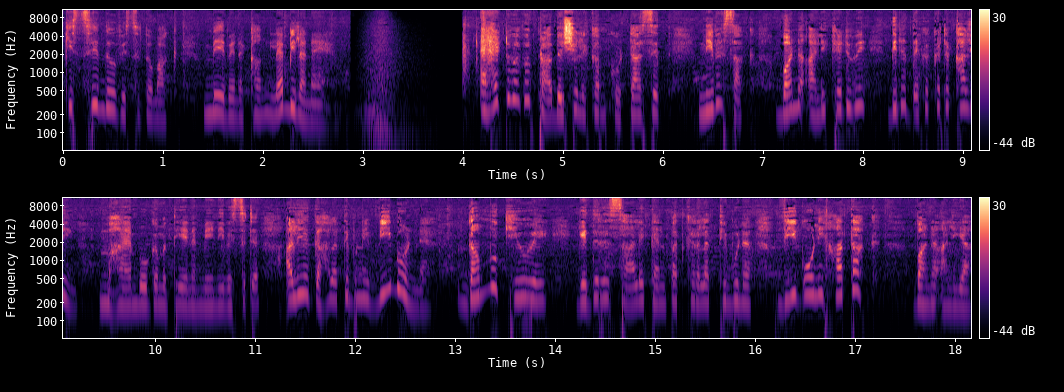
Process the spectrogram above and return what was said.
කිසිදු විසඳුමක් මේ වෙනකන් ලැබිලා නැහැ. ඇහැටුවව ප්‍රාදේශලකම් කොට්ටාසෙත් නිවසක් වන අලි කැඩුවේ දින දෙකකට කලින් මහයම්බෝගම තියෙන මේ නිවෙසට අලිය ගහලා තිබුණේ වී බොන්න. ගම්මු කිව්වේ ගෙදර සාලේ තැන්පත් කරලා තිබුණ වීගෝනි හතක් වන අලියා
